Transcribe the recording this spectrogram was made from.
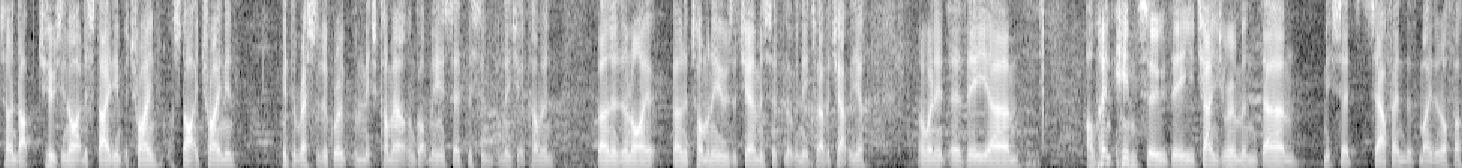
Turned up Tuesday night at the stadium to train. I started training with the rest of the group, and Mitch come out and got me and said, "Listen, I need you to come in." Bernard and I, Bernard Tomini, who was the chairman, said, "Look, we need to have a chat with you." I went into the um, I went into the change room and um, Mitch said Southend have made an offer.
